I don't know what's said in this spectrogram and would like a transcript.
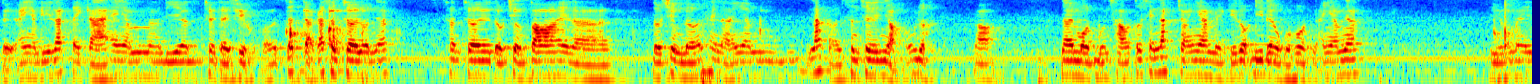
Để anh em đi lắc tay cái, anh em đi à, chơi tài xỉu ở tất cả các sân chơi luôn nhé sân chơi đấu trường to hay là đấu trường lớn hay là anh em lắc ở sân chơi nhỏ cũng được. Đó. Đây 146 tôi sẽ lắc cho anh em về cái độ đi đều của hột anh em nhé thì hôm nay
